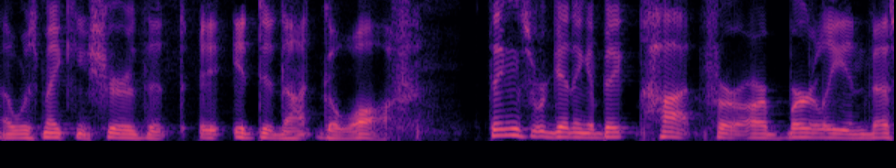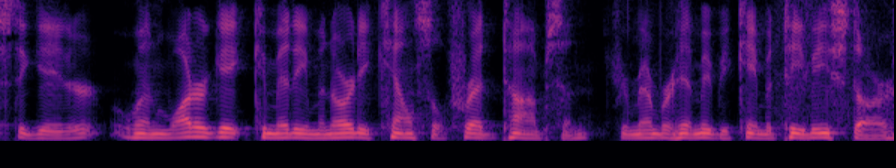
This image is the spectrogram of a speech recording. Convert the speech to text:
uh, was making sure that it, it did not go off. Things were getting a bit hot for our burly investigator when Watergate Committee Minority Counsel Fred Thompson, if you remember him, he became a TV star,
